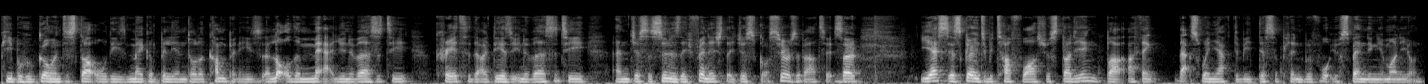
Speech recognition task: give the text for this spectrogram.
people who go in to start all these mega billion dollar companies, a lot of them met at university, created the ideas at university, and just as soon as they finished, they just got serious about it. So, yes, it's going to be tough whilst you're studying, but I think that's when you have to be disciplined with what you're spending your money on.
